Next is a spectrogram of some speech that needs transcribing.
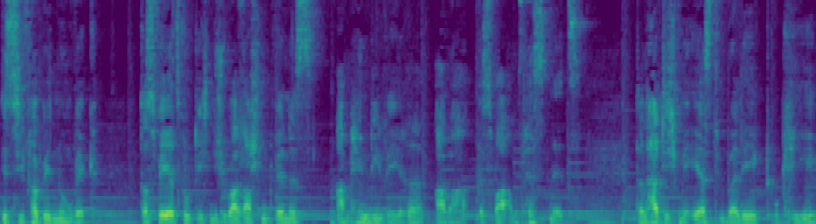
ist die Verbindung weg. Das wäre jetzt wirklich nicht überraschend, wenn es am Handy wäre, aber es war am Festnetz. Dann hatte ich mir erst überlegt, okay,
